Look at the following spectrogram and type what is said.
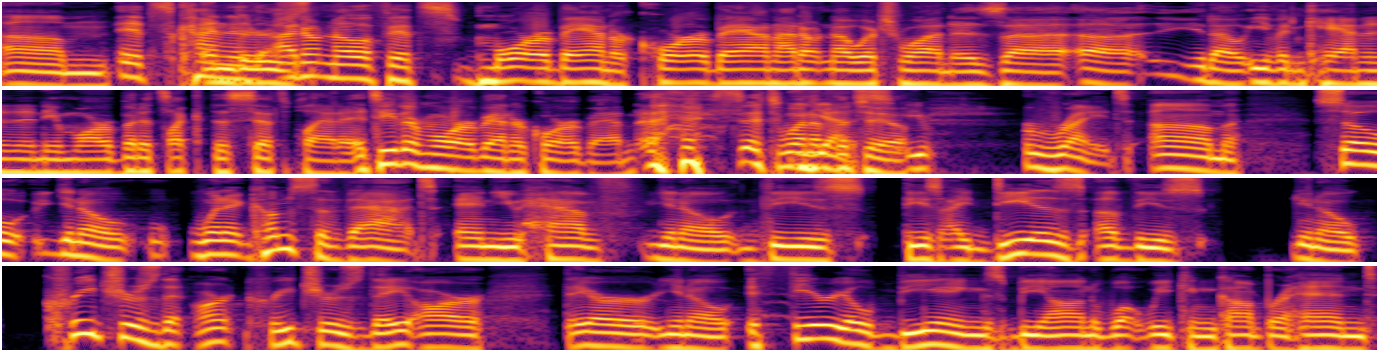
um It's kind of I don't know if it's Moraban or Korriban. I don't know which one is uh uh you know even canon anymore, but it's like the Sith planet. It's either Moraban or Korriban. it's, it's one of the two. Right. Um so, you know, when it comes to that and you have, you know, these these ideas of these, you know, creatures that aren't creatures, they are they are, you know, ethereal beings beyond what we can comprehend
